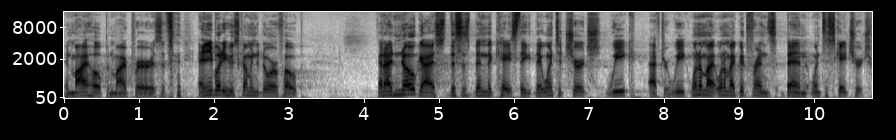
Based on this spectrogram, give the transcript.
And my hope and my prayer is if anybody who's coming to Door of Hope, and I know, guys, this has been the case. They, they went to church week after week. One of, my, one of my good friends, Ben, went to skate church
